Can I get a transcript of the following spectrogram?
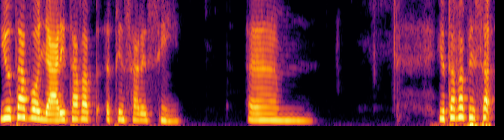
E eu estava a olhar e estava a, a, pensar assim. Um, eu estava a pensar,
